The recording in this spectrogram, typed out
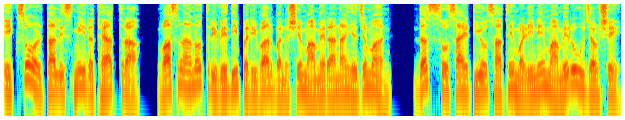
એકસો અડતાલીસમી રથયાત્રા વાસણાનો ત્રિવેદી પરિવાર બનશે મામેરાના યજમાન. દસ સોસાયટીઓ સાથે મળીને મામેરું ઉજવશે.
